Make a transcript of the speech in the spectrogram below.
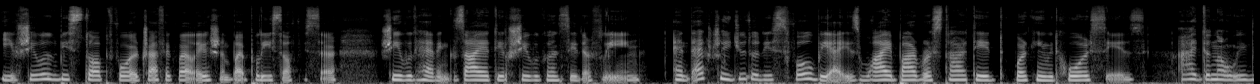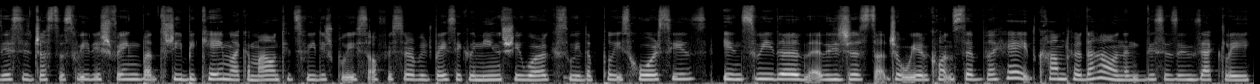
if she would be stopped for a traffic violation by a police officer, she would have anxiety, she would consider fleeing. And actually, due to this phobia, is why Barbara started working with horses. I don't know this is just a Swedish thing, but she became like a mounted Swedish police officer, which basically means she works with the police horses in Sweden. And it's just such a weird concept. Like, hey, it calmed her down, and this is exactly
